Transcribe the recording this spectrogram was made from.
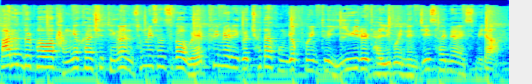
빠른 돌파와 강력한 슈팅은 손미 선수가 왜 프리미어리그 최다 공격 포인트 2위를 달리고 있는지 설명했습니다.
